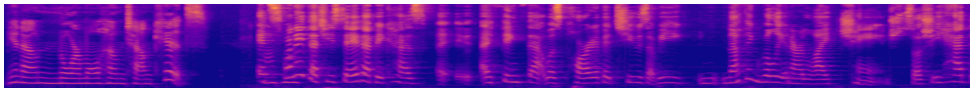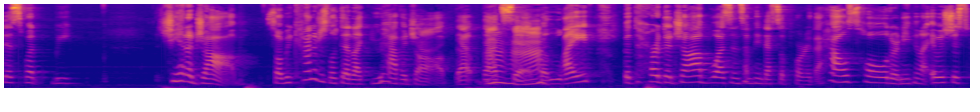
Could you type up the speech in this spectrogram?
you know, normal hometown kids. It's mm-hmm. funny that you say that because I, I think that was part of it too. Is that we nothing really in our life changed. So she had this what we she had a job. So we kind of just looked at like you have a job. That that's it. Mm-hmm. But life, but her the job wasn't something that supported the household or anything like. It was just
